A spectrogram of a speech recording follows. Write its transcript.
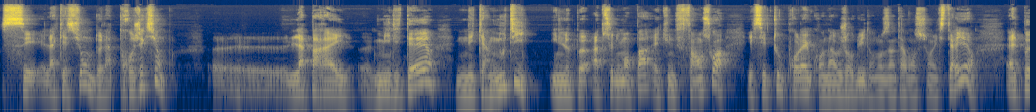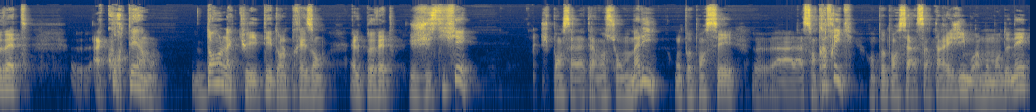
c'est la question de la projection. L'appareil militaire n'est qu'un outil il ne peut absolument pas être une fin en soi. Et c'est tout le problème qu'on a aujourd'hui dans nos interventions extérieures. Elles peuvent être euh, à court terme, dans l'actualité, dans le présent, elles peuvent être justifiées. Je pense à l'intervention au Mali, on peut penser euh, à la Centrafrique, on peut penser à certains régimes où à un moment donné,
